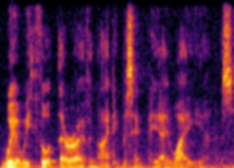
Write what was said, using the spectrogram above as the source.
where we thought they were over 90% PAYE earners.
